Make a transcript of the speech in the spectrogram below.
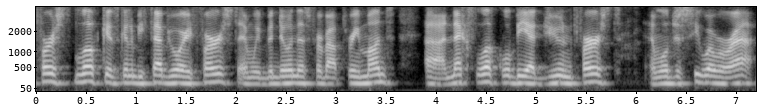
first look is going to be February 1st. And we've been doing this for about three months. Uh, next look will be at June 1st. And we'll just see where we're at.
